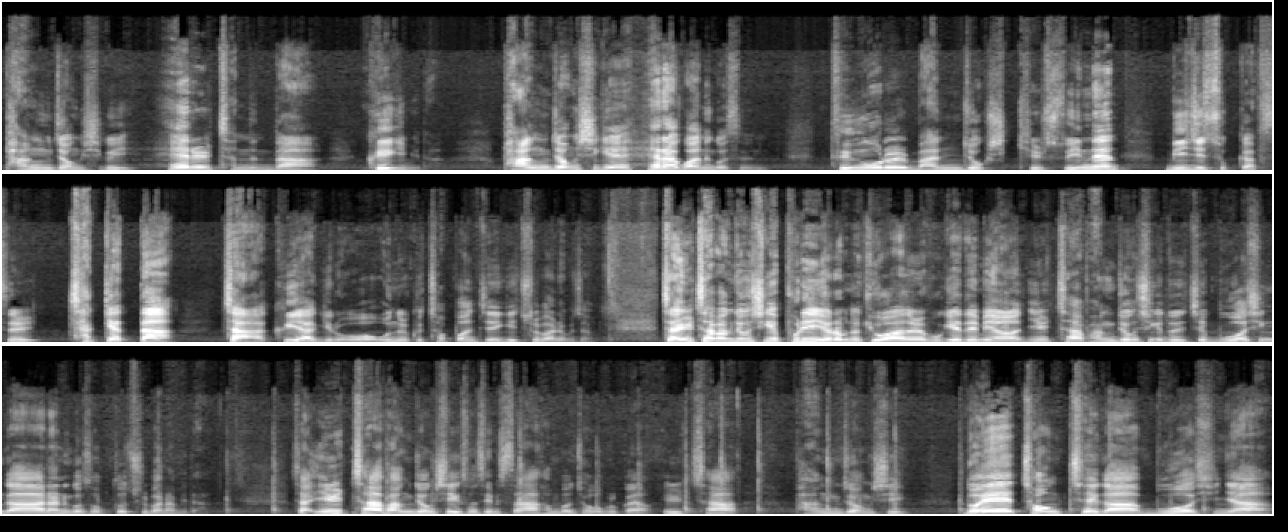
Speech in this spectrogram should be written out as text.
방정식의 해를 찾는다. 그 얘기입니다. 방정식의 해라고 하는 것은 등호를 만족시킬 수 있는 미지수 값을 찾겠다. 자, 그 이야기로 오늘 그 첫 번째 얘기 출발해보자. 자, 1차 방정식의 풀이 여러분들 교환을 보게 되면 1차 방정식이 도대체 무엇인가 라는 것부터 출발합니다. 자, 1차 방정식 선생님 싹 한번 적어볼까요? 1차 방정식. 너의 정체가 무엇이냐?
